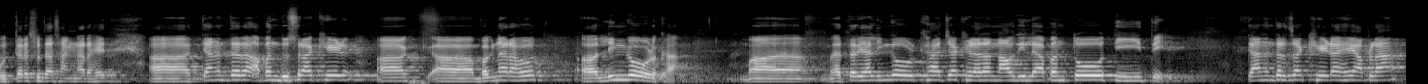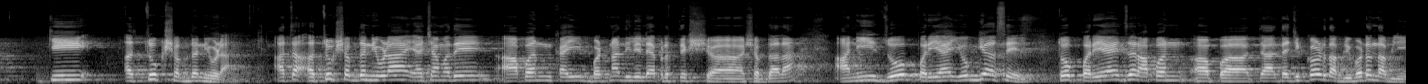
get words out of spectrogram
उत्तरंसुद्धा सांगणार आहेत. त्यानंतर आपण दुसरा खेळ बघणार आहोत लिंग ओळखा. तर या लिंग ओळखाच्या खेळाला नाव दिलं आपण तो ती ते त्यानंतरचा खेळ आहे आपला की अचूक शब्द निवडा. आता अचूक शब्द निवडा याच्यामध्ये आपण काही बटना दिलेल्या आहे प्रत्येक श शब्दाला. आणि जो पर्याय योग्य असेल तो पर्याय जर आपण प त्या त्याची कड दाबली बटन दाबली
